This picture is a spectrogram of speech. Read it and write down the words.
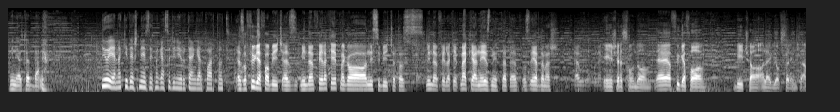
minél többen. Jöjjenek ide és nézzék meg ezt a gyönyörű tengerpartot. Ez a Fügefa Beach, ez mindenféleképp, meg a Nisi Beach-et az mindenféleképp meg kell nézni, tehát az érdemes. Európa Én is ezt mondom, de a Fügefa Beach a, a legjobb szerintem.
